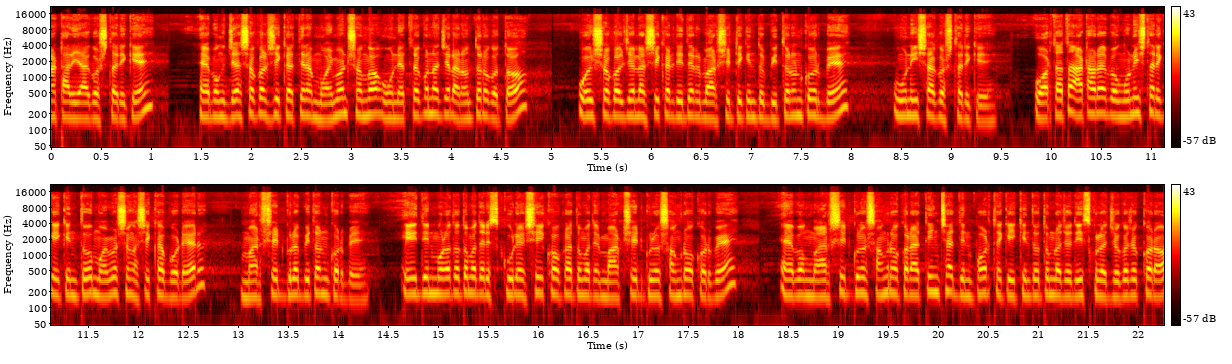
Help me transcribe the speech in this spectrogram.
আঠারোই আগস্ট তারিখে এবং যে সকল শিক্ষার্থীরা ময়মনসিংহ ও নেত্রকোনা জেলার অন্তর্গত, ওই সকল জেলার শিক্ষার্থীদের মার্কশিটটি কিন্তু বিতরণ করবে উনিশ আগস্ট তারিখে। অর্থাৎ আঠারো এবং উনিশ তারিখে কিন্তু ময়মনসিংহ শিক্ষা বোর্ডের মার্কশিটগুলো বিতরণ করবে। এই দিন মূলত তোমাদের স্কুলের শিক্ষকরা তোমাদের মার্কশিটগুলো সংগ্রহ করবে এবং মার্কশিটগুলো সংগ্রহ করার তিন চার দিন পর থেকেই কিন্তু তোমরা যদি স্কুলে যোগাযোগ করো,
